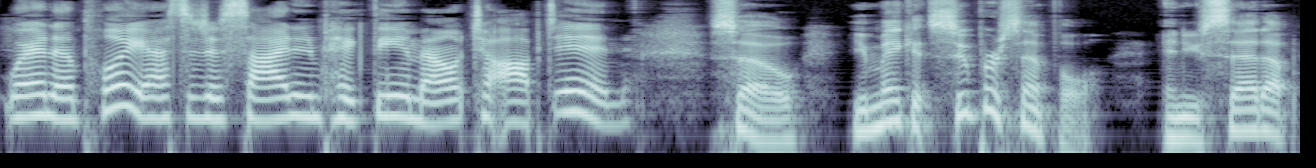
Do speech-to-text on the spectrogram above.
where an employee has to decide and pick the amount to opt in. So you make it super simple and you set up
